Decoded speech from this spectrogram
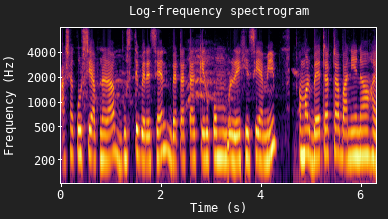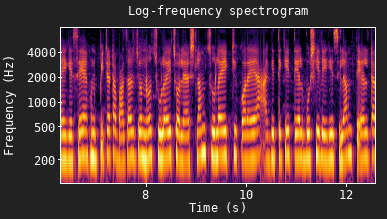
আশা করছি আপনারা বুঝতে পেরেছেন ব্যাটারটা কীরকম রেখেছি আমি। আমার ব্যাটারটা বানিয়ে নেওয়া হয়ে গেছে। এখন পিঠাটা বাজার জন্য চুলায় চলে আসলাম। চুলায় একটি কড়াইয়ে আগে থেকে তেল বসিয়ে রেখেছিলাম। তেলটা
